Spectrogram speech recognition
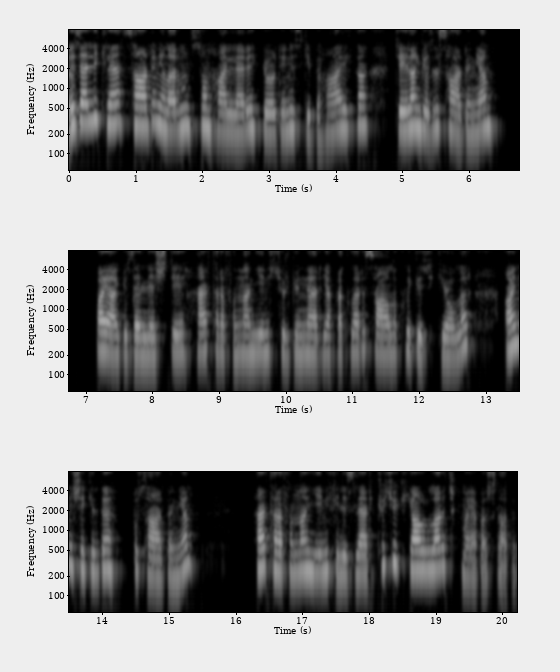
Özellikle sardunyalarımın son halleri gördüğünüz gibi harika. Ceylan gözlü sardunyam bayağı güzelleşti. Her tarafından yeni sürgünler, yaprakları sağlıklı gözüküyorlar. Aynı şekilde bu sardunyam her tarafından yeni filizler, küçük yavruları çıkmaya başladı.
